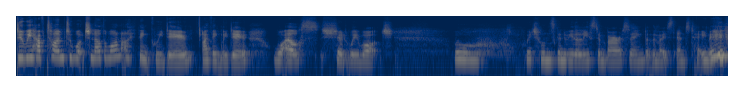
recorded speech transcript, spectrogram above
Do we have time to watch another one? I think we do. I think we do. What else should we watch? Oh, which one's going to be the least embarrassing but the most entertaining?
